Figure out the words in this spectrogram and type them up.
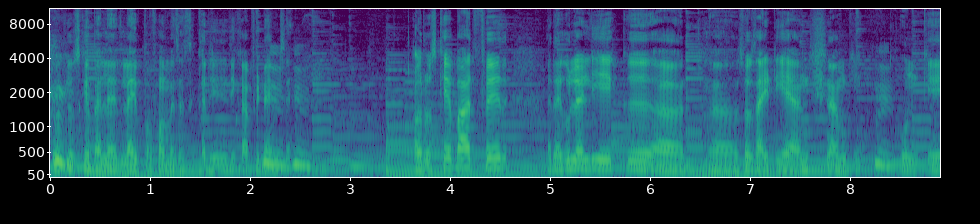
क्योंकि उसके पहले लाइव परफॉर्मेंस ऐसे करी नहीं थी काफ़ी टाइम से। हम्म, और उसके बाद फिर रेगुलरली एक सोसाइटी है अंश नाम की। हम्म। उनके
